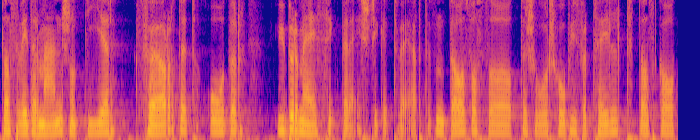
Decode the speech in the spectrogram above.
dass weder Mensch noch Tier gefördert oder übermäßig belästigt werden. Und das, was da der George Hobby erzählt, das geht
